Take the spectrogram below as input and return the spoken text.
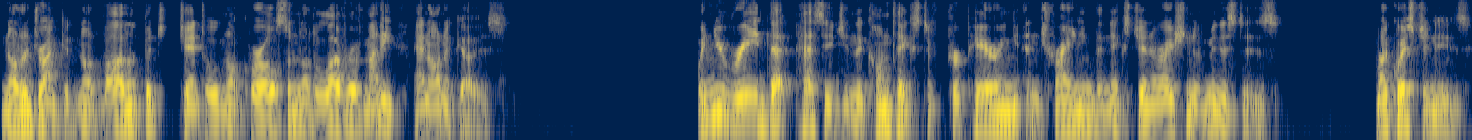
not a drunkard, not violent but gentle, not quarrelsome, not a lover of money, and on it goes. When you read that passage in the context of preparing and training the next generation of ministers, my question is,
